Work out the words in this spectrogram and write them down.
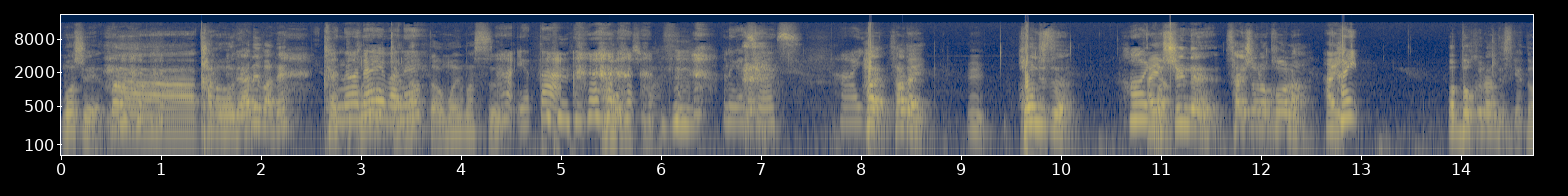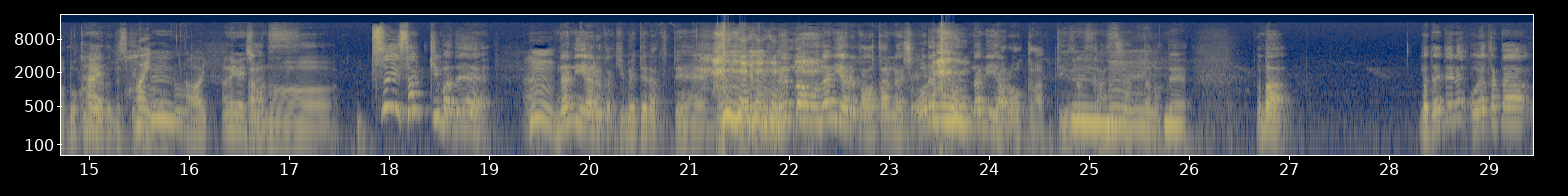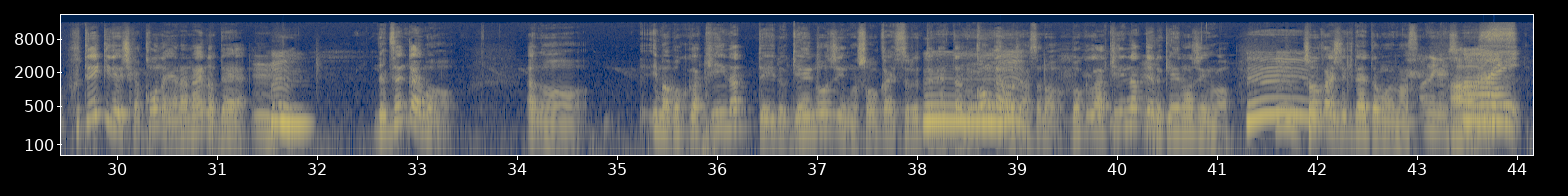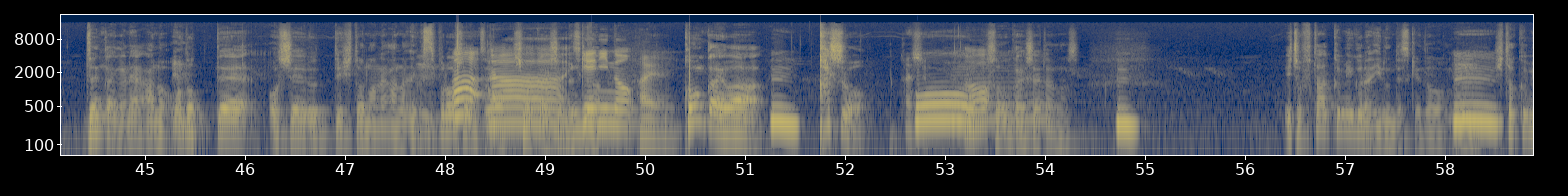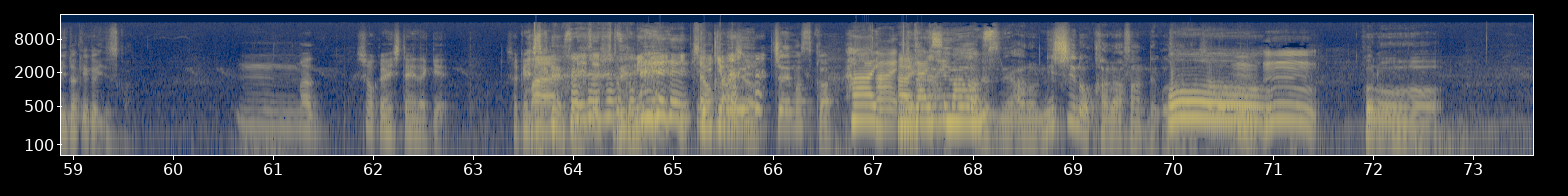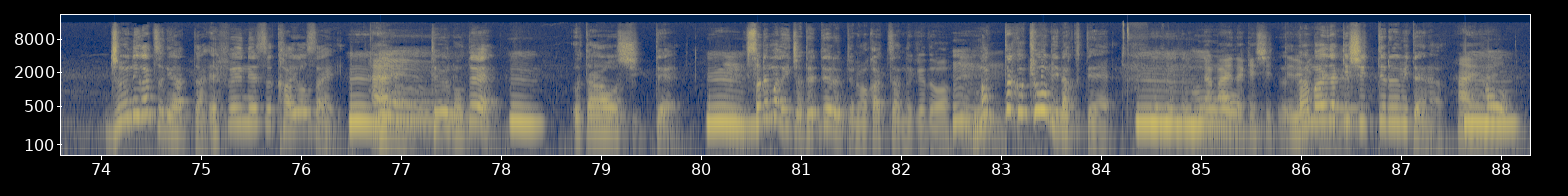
もしまあ 可能であればね帰ってこ可能であようればねかなと思います。やった。お願い。しますお願いします。はい。さて、はい。うん。本日、はい。新年最初のコーナー、はい。はい。まあ、僕なんですけど僕がやるんですけど、はい。お願いします。のーついさっきまでうん。何やるか決めてなくて、メンバーも何やるか分かんないし俺も何やろうかっていう感じだったので、まあまあ大体ね親方不定期でしかコーナーやらないのでううんん。で前回もあの今僕が気になっている芸能人を紹介するってやったので今回もじゃあその僕が気になっている芸能人をうん。紹介していきたいと思いますお願いしはまはい。前回がねあの踊って教えるって人のねあのエグスプロージョンズを紹介したんですけど芸人の今回はうん。歌手を。紹介したいと思いますうん。一応2組ぐらいいるんですけど、うん。1組だけがいいですか？うんまあ紹介したいだけ紹介しまたいですあとりあえず一組目いっちゃい っちゃいますか？はい。はいお願いします。ですねあの西野カナさんでございますおうー。んこの12月にあった FNS 歌謡祭っていうのでうん。歌を知ってうん。それまで一応出てるっていうのは分かってたんだけど、ん。全く興味なくて。うん。名前だけ知ってるみたいな。名前だけ知ってるみたいな。はいはい。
